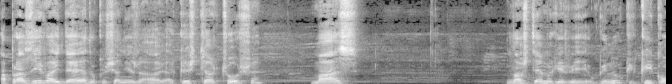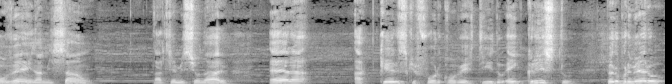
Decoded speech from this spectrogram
Aprazível a ideia do cristianismo, a Christian Church, mas nós temos que ver o que, que convém na missão tinha missionário, era aqueles que foram convertidos em Cristo pelo primeiro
